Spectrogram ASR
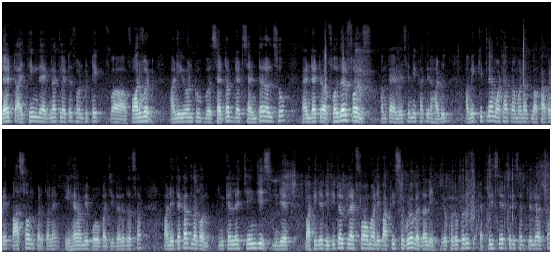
that I think the agnac letters want to take forward आणि you want to set up that that centre also and that further funds आमकां एम एस एम ई खातीर हाडून आमी कितल्या मोठ्या प्रमाणात लोकां कडेन पास ऑन करतले हें आमी पळोवपाची गरज आसा. आनी तेकाच लागून तुमी केल्ले चेंजीस म्हणजे बाकीचे डिजिटल प्लॅटफॉर्म आनी बाकी सगळ्यो गजाली ह्यो खरोखरूच एप्रिसिएट करी सारक्यो आसा.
